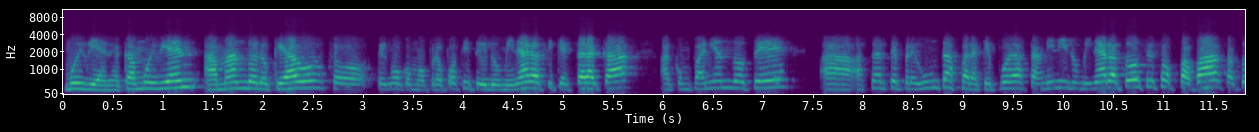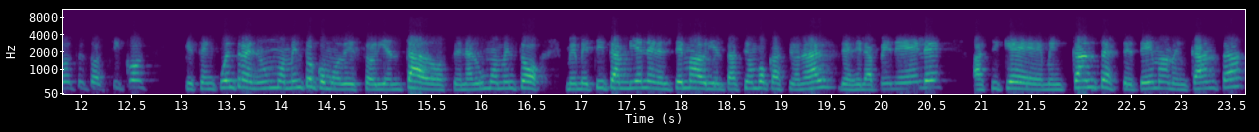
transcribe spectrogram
Muy bien, acá muy bien, amando lo que hago. Yo tengo como propósito iluminar, así que estar acá acompañándote a hacerte preguntas para que puedas también iluminar a todos esos papás, a todos esos chicos que se encuentran en un momento como desorientados. En algún momento me metí también en el tema de orientación vocacional desde la PNL, así que me encanta este tema, me encanta.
